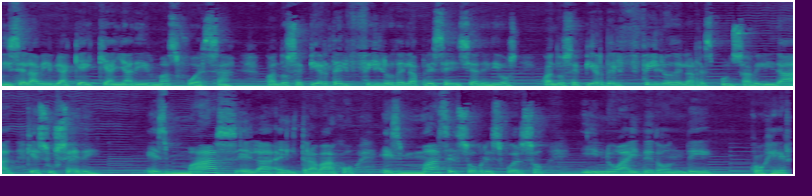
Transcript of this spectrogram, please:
Dice la Biblia que hay que añadir más fuerza. Cuando se pierde el filo de la presencia de Dios, cuando se pierde el filo de la responsabilidad, ¿qué sucede? Es más el, trabajo, es más el sobreesfuerzo y no hay de dónde coger.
